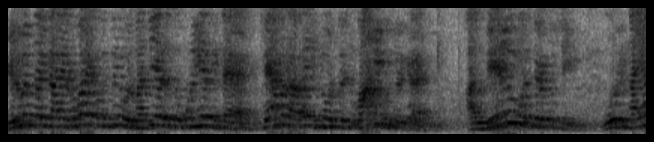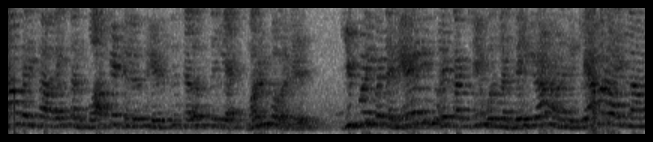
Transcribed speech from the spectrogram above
எழுபத்தைந்தாயிரம் ரூபாய் கொடுத்து ஒரு மத்திய அரசு ஊழியர் இந்த கேமராவை இன்னொருத்தருக்கு வாங்கி கொடுத்திருக்கிறார். அது மேலும் ஒரு சிறப்பு செய்தி ஒரு நயா பைசாவை தன் பாக்கெட்டில் இருந்து எடுத்து செலவு செய்ய மறுப்பவர்கள் இப்படிப்பட்ட நேரடி தொலைக்காட்சியை ஒருவன் செய்கிறான். அவனுக்கு கேமரா இல்லாம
